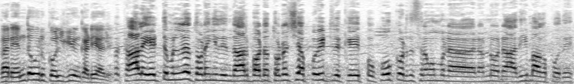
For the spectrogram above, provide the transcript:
வேற எந்த ஒரு கொள்கையும் கிடையாது. இப்போ காலை எட்டு மணில தொடங்கியது இந்த ஆர்ப்பாட்டம். தொடர்ச்சியா போயிட்டு இருக்கு இப்போ போக்குவரத்து சிரமம் ந- இன்னும் அதிகமாக போகுது.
